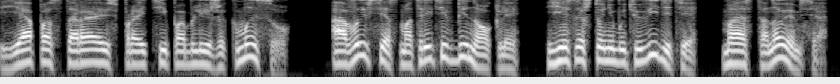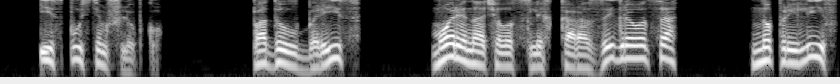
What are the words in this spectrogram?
«Я постараюсь пройти поближе к мысу, а вы все смотрите в бинокли. Если что-нибудь увидите, мы остановимся и спустим шлюпку». Подул бриз, море начало слегка разыгрываться, но прилив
